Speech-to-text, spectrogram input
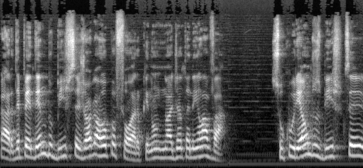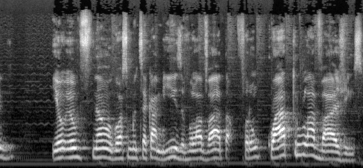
cara, dependendo do bicho, você joga a roupa fora, porque não, não adianta nem lavar. Sucuri é um dos bichos que você. Eu, eu não, eu gosto muito dessa camisa, vou lavar. Tal. Foram quatro lavagens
